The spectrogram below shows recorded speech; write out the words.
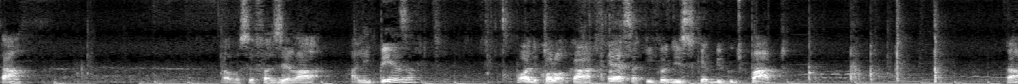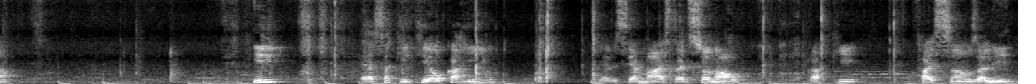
tá? Para você fazer lá a limpeza. Pode colocar essa aqui que eu disse que é bico de pato, tá? E essa aqui que é o carrinho, que deve ser a mais tradicional para que façamos ali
